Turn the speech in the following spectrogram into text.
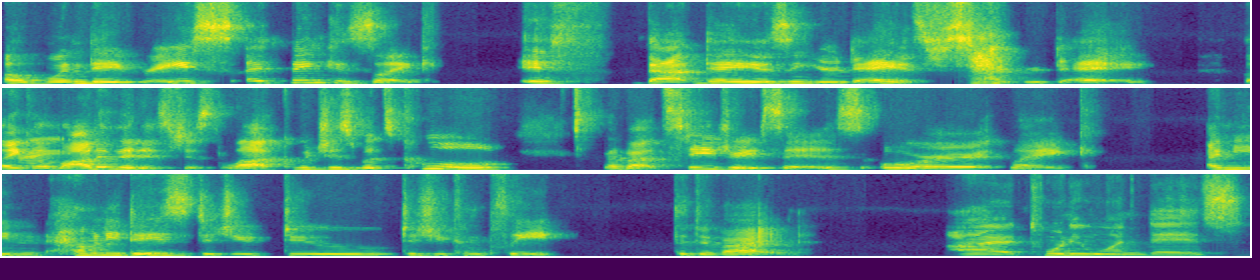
a one day race, I think, is like if that day isn't your day, it's just not your day. Like right. a lot of it is just luck, which is what's cool about stage races or like I mean, how many days did you do did you complete the divide? Uh 21 days.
